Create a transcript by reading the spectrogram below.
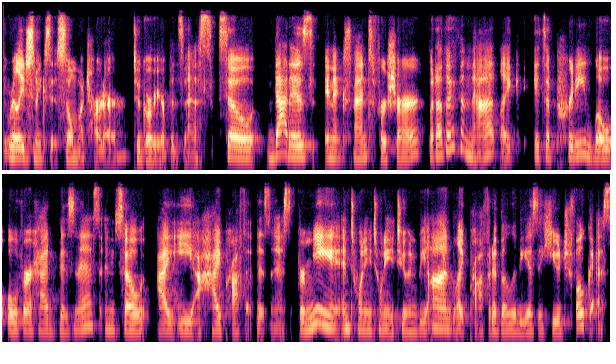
it really just makes it so much harder to grow your business. So that is an expense for sure. But other than that, like it's a pretty low overhead business. And so, i.e., a high profit business. For me in 2022, 2022 and beyond, like profitability is a huge focus.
